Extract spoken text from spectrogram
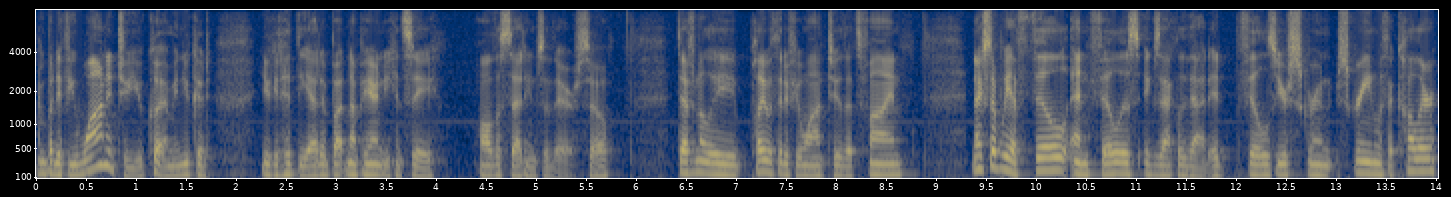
But if you wanted to, you could. I mean, you could you could hit the edit button up here and you can see all the settings are there. So definitely play with it if you want to. That's fine. Next up, we have fill, and fill is exactly that. It fills your screen, screen with a color.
